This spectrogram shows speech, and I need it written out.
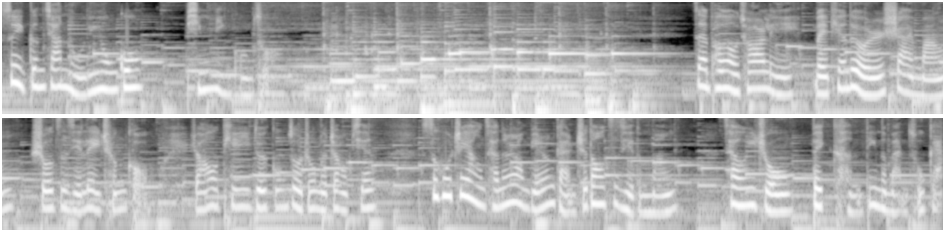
所以更加努力用功，拼命工作。在朋友圈里，每天都有人晒忙，说自己累成狗，然后贴一堆工作中的照片，似乎这样才能让别人感知到自己的忙，才有一种被肯定的满足感。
